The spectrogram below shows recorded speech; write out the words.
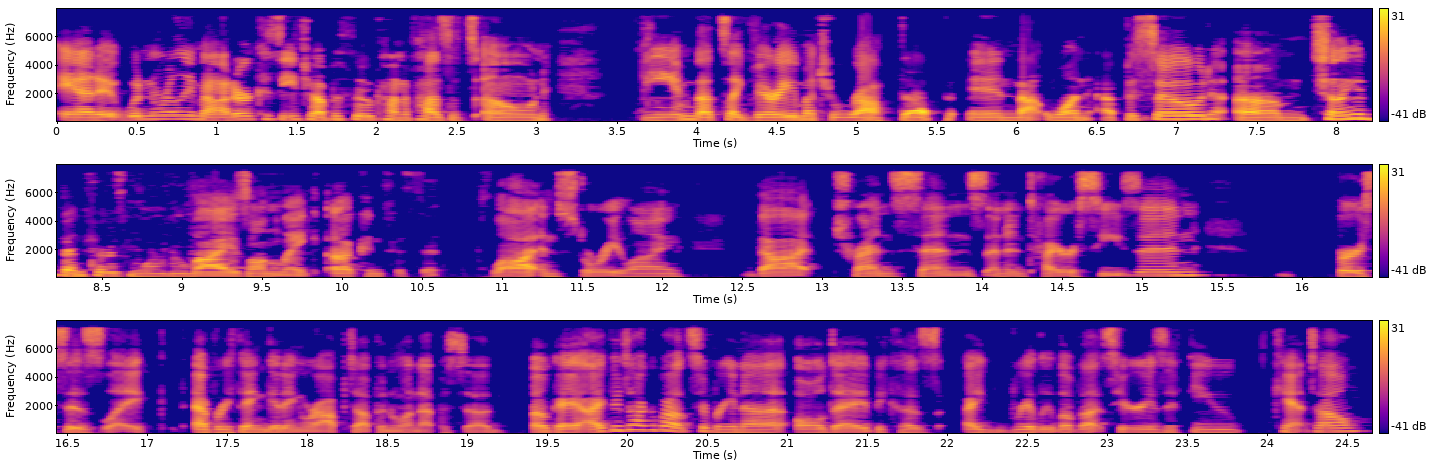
and it wouldn't really matter because each episode kind of has its own theme that's like very much wrapped up in that one episode. Um, Chilling Adventures more relies on like a consistent plot and storyline that transcends an entire season versus like everything getting wrapped up in one episode. Okay, I could talk about Sabrina all day because I really love that series if you can't tell.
